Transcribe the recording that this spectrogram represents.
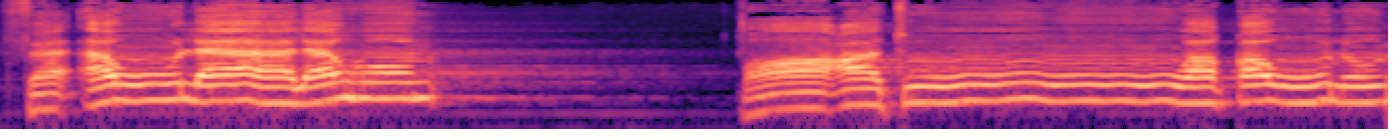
فأولى لهم طاعة وقول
